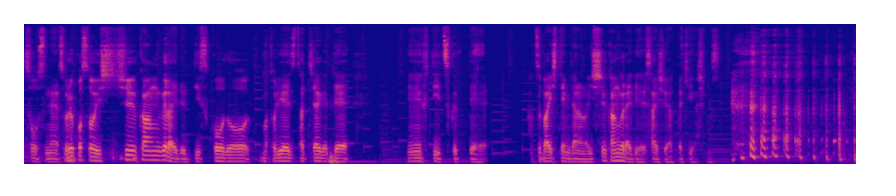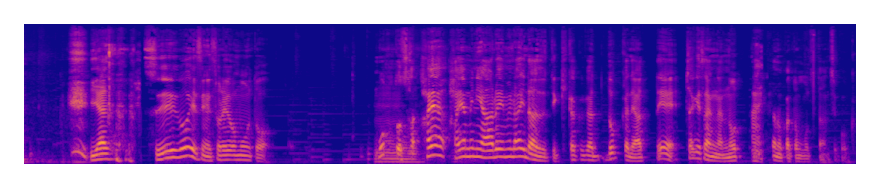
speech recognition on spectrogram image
そうですね。それこそ一週間ぐらいで Discord を、まあ、とりあえず立ち上げて、NFT 作って、発売してみたいなのを一週間ぐらいで最初やった気がします。いや、すごいですね、それを思うと。もっとさ、早、早めに RM ライダーズって企画がどっかであって、チャゲさんが乗ってきたのかと思ってたんですよ、僕。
